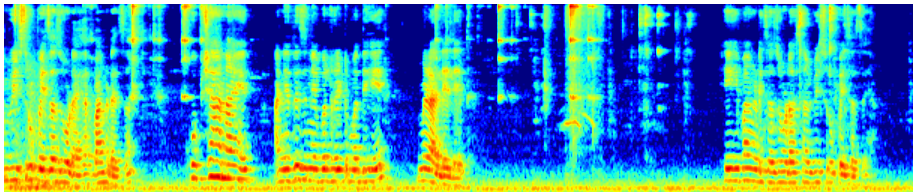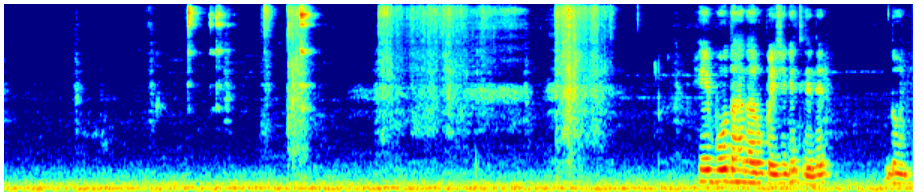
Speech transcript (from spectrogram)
वीस रुपयेचा जोड आहे हा बांगड्याचा. खूप छान आहेत आणि रिझनेबल रेटमध्ये हे मिळालेले आहेत. हेही बांगडीचा जोड असा वीस रुपयेचाच आहे. हे बो दहा दहा रुपयाचे घेतलेले आहेत. दोन्ही.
